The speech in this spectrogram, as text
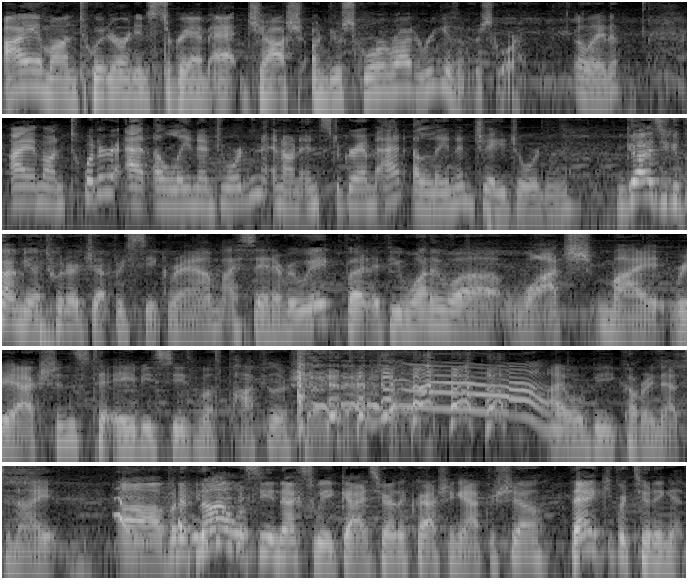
I am on Twitter and Instagram at Josh underscore Rodriguez underscore. Elena? I am on Twitter at Elena Jordan and on Instagram at Elena J Jordan. Guys, you can find me on Twitter at Jeffrey C. Graham. I say it every week, but if you want to uh, watch my reactions to ABC's most popular show, Bachelor, I will be covering that tonight. Uh, but if not, we'll see you next week, guys, here on the Crashing After Show. Thank you for tuning in.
